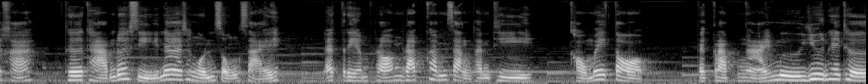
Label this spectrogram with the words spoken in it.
นะคะ เธอถามด้วยสีหน้าฉงนสงสัย และเตรียมพร้อมรับคำสั่งทันที เขาไม่ตอบ แต่กลับหงายมือยื่นให้เธอ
